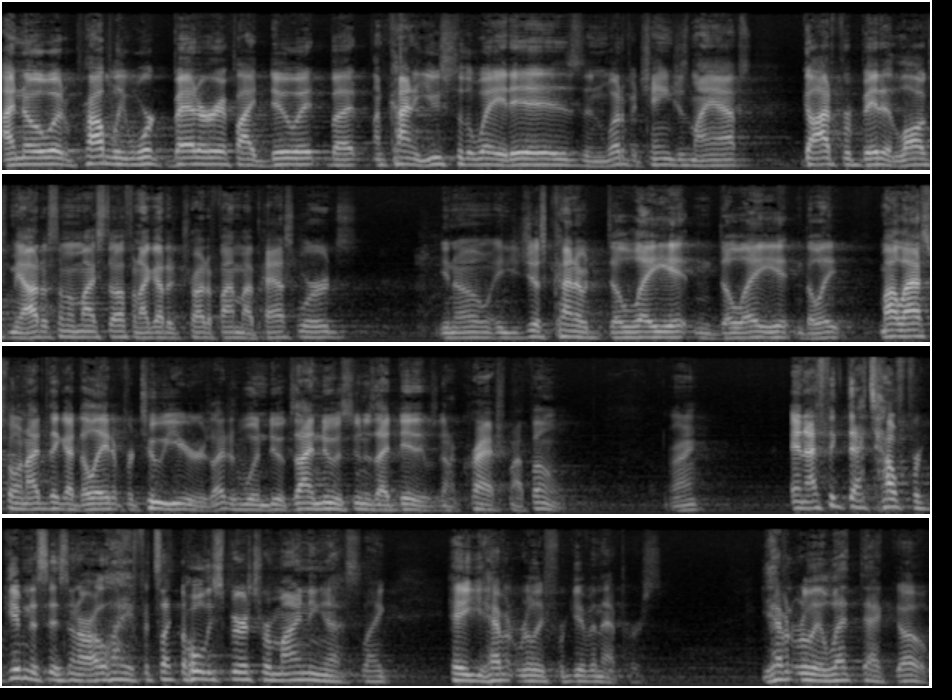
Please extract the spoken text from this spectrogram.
I know it would probably work better if I do it, but I'm kind of used to the way it is. And what if it changes my apps? God forbid it logs me out of some of my stuff, and I got to try to find my passwords, you know, and you just kind of delay it and delay it and delay it. My last phone, I think I delayed it for two years. I just wouldn't do it because I knew as soon as I did, it was going to crash my phone, right? And I think that's how forgiveness is in our life. It's like the Holy Spirit's reminding us, like, hey, you haven't really forgiven that person. You haven't really let that go.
